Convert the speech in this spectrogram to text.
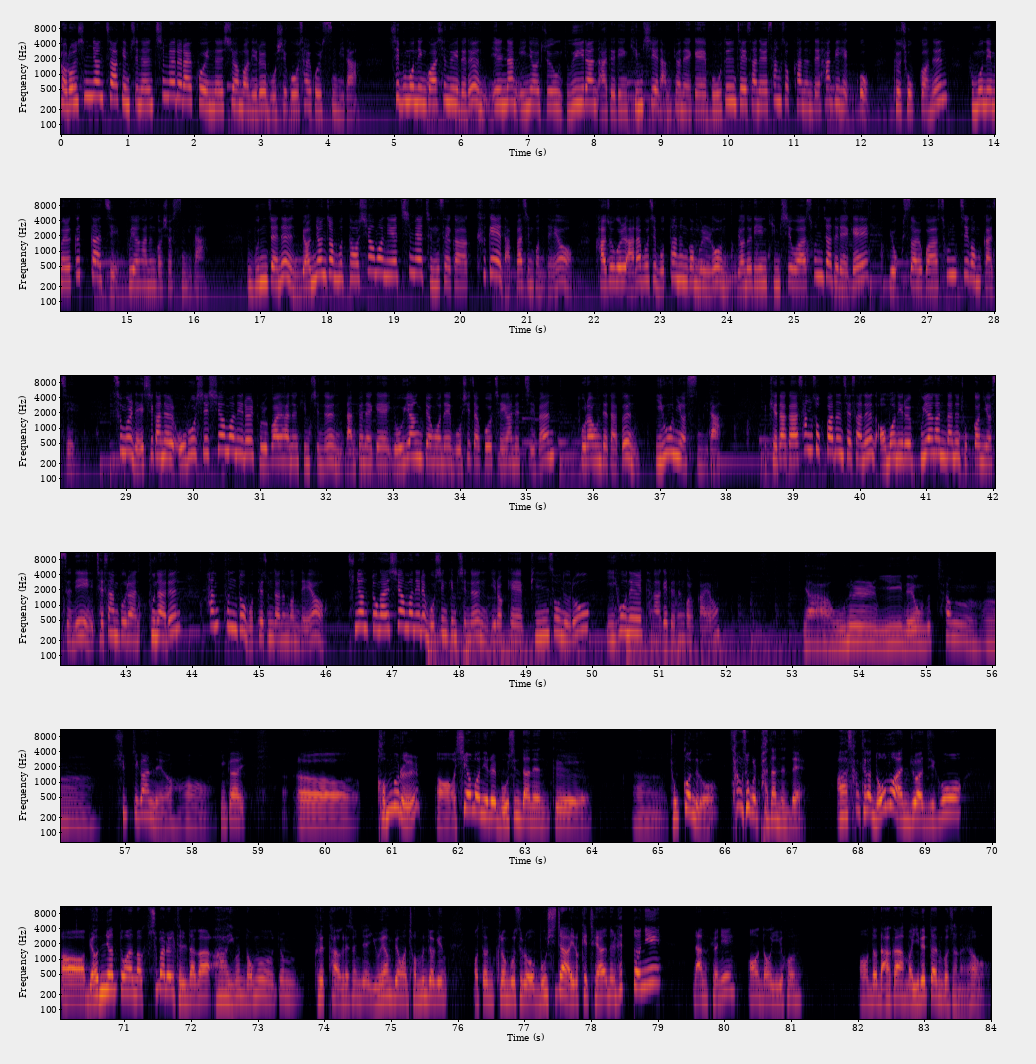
결혼 10년 차 김 씨는 치매를 앓고 있는 시어머니를 모시고 살고 있습니다. 시부모님과 시누이들은 일남 이녀 중 유일한 아들인 김 씨의 남편에게 모든 재산을 상속하는 데 합의했고 그 조건은 부모님을 끝까지 부양하는 것이었습니다. 문제는 몇 년 전부터 시어머니의 치매 증세가 크게 나빠진 건데요. 가족을 알아보지 못하는 건 물론 며느리인 김 씨와 손자들에게 욕설과 솜찌검까지 24시간을 오롯이 시어머니를 돌봐야 하는 김 씨는 남편에게 요양병원에 모시자고 제안했지만 돌아온 대답은 이혼이었습니다. 게다가 상속받은 재산은 어머니를 부양한다는 조건이었으니 재산 분할- 분할은 한 푼도 못 해준다는 건데요. 수년 동안 시어머니를 모신 김 씨는 이렇게 빈손으로 이혼을 당하게 되는 걸까요? 야 오늘 이 내용도 참 음, 쉽지가 않네요. 어, 그러니까 어, 건물을 어, 시어머니를 모신다는 그 어, 조건으로 상속을 받았는데 아 상태가 너무 안 좋아지고 어, 몇 년 동안 막 수발을 들다가 아 이건 너무 좀 그렇다. 그래서 이제 요양병원 전문적인 어떤 그런 곳으로 모시자 이렇게 제안을 했더니 남편이 어 너 이혼 어, 너 나가 막 이랬다는 거잖아요.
